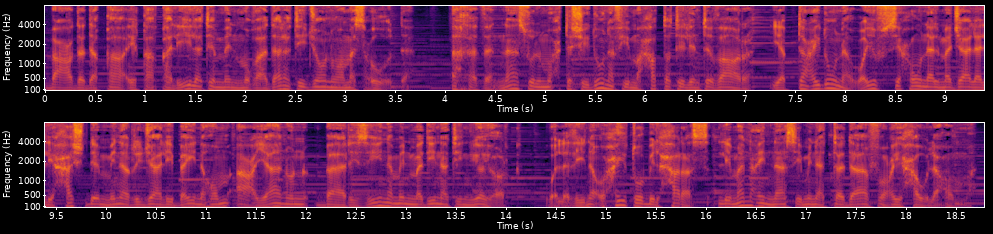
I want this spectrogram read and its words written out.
بعد دقائق قليلة من مغادرة جون ومسعود. أخذ الناس المحتشدون في محطة الانتظار يبتعدون ويفسحون المجال لحشد من الرجال بينهم أعيان بارزين من مدينة نيويورك والذين أحيطوا بالحرس لمنع الناس من التدافع حولهم.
